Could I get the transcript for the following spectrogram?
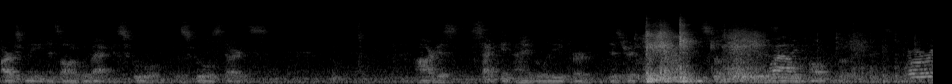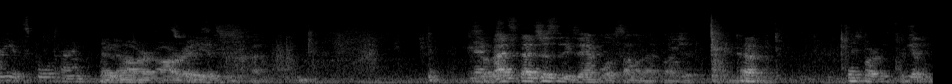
parks maintenance, all go back to school. The school starts August second, I believe, for district. So it is a Wow. big bulk of. We're already at school time. We are already at school time. So that's, that's just an example of some of that budget. Okay. Thanks, Marcus, appreciate it.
